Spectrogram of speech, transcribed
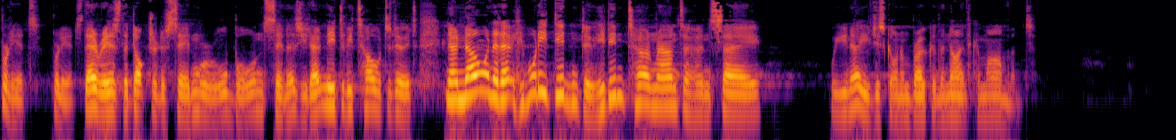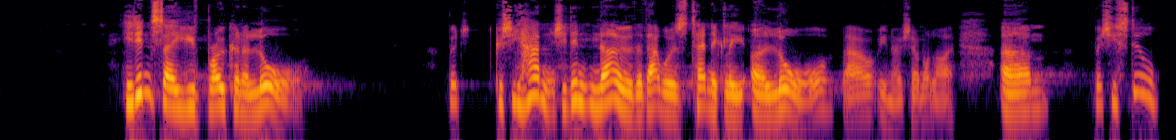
brilliant, brilliant. There is the doctrine of sin. We're all born sinners. You don't need to be told to do it. Now, no one had, what he didn't do, he didn't turn around to her and say, well, you know, you've just gone and broken the ninth commandment. He didn't say you've broken a law. But because she hadn't, she didn't know that that was technically a law, thou, you know, shall not lie. Um, but she's still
